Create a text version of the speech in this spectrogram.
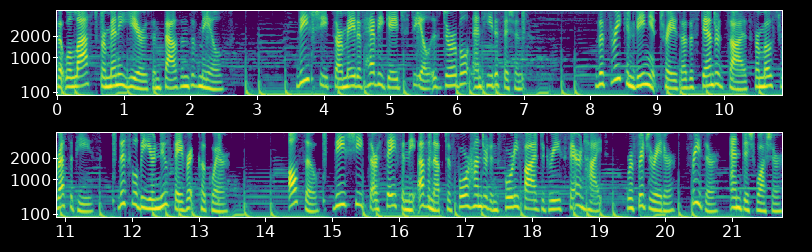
that will last for many years and thousands of meals. These sheets are made of heavy-gauge steel is durable and heat-efficient. The three convenient trays are the standard size for most recipes, this will be your new favorite cookware. Also, these sheets are safe in the oven up to 445 degrees Fahrenheit, refrigerator, freezer, and dishwasher.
